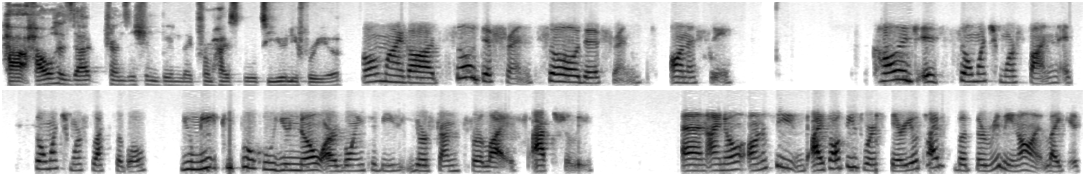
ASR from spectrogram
How how has that transition been like from high school to uni for you? Oh my God, so different, so different, honestly. College is so much more fun. It's so much more flexible. You meet people who you know are going to be your friends for life, actually. And I know, honestly, I thought these were stereotypes, but they're really not. Like, it's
